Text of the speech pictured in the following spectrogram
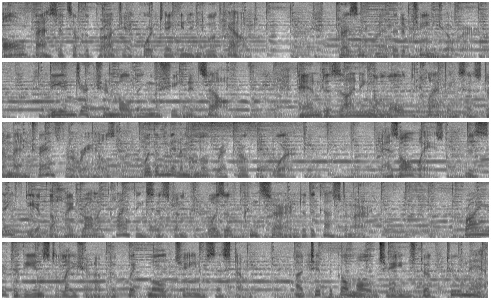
All facets of the project were taken into account. Present method of changeover, the injection molding machine itself, and designing a mold clamping system and transfer rails with a minimum of retrofit work. As always, the safety of the hydraulic clamping system was of concern to the customer. Prior to the installation of the quick mold change system, a typical mold change took two men,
